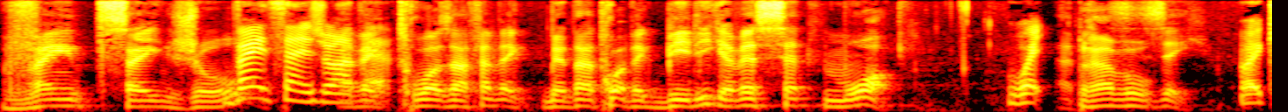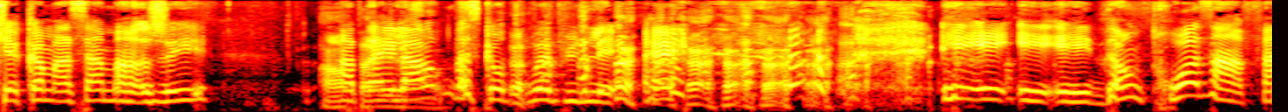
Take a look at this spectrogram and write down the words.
25 jours. 25 jours Avec trois enfants, avec, maintenant trois, avec Billy qui avait 7 mois. Oui. Bravo. Ouais, qui a commencé à manger en, En Thaïlande. Thaïlande. parce qu'on trouvait plus de lait. et, et- et- donc, trois enfants.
